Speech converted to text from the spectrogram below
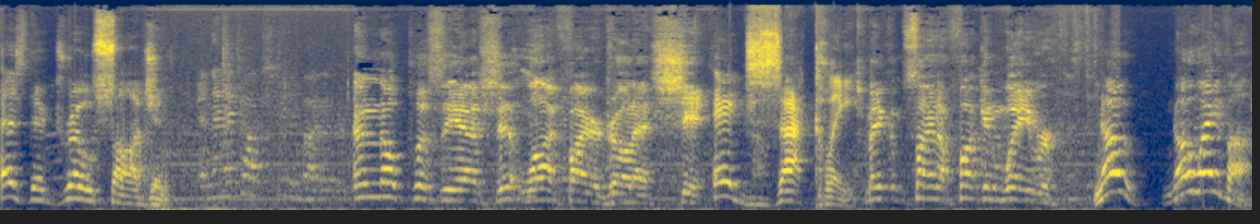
as their drill sergeant. And then I talk shit about it. And no pussy ass shit. Live fire drill that shit. Exactly. Make them sign a fucking waiver. No, no waiver.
